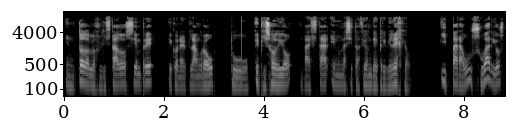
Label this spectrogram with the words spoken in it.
En todos los listados, siempre y con el plan Grow, tu episodio va a estar en una situación de privilegio. Y para usuarios,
